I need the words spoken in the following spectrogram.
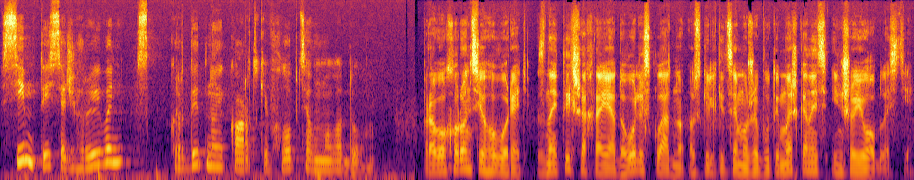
7 тисяч гривень з кредитної картки в хлопця в молодого. Правоохоронці говорять, знайти шахрая доволі складно, оскільки це може бути мешканець іншої області.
